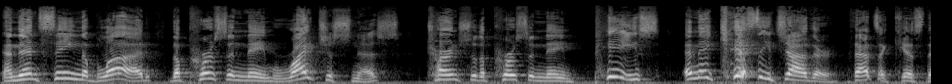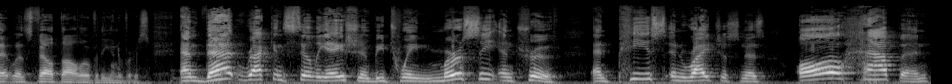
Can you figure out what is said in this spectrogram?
And then seeing the blood, the person named righteousness turns to the person named peace and they kiss each other. That's a kiss that was felt all over the universe. And that reconciliation between mercy and truth and peace and righteousness all happen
